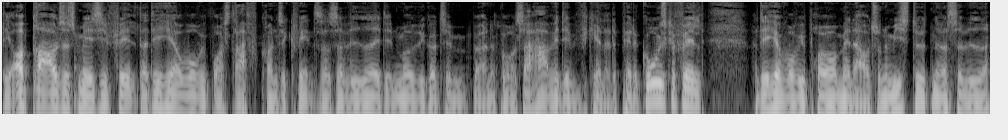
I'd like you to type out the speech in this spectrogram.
det opdragelsesmæssige felt, og det her, hvor vi bruger straf, konsekvenser og så videre i den måde, vi går til børne på, og så har vi det, vi kalder det pædagogiske felt, og det her, hvor vi prøver med det autonomistøttende og så videre.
